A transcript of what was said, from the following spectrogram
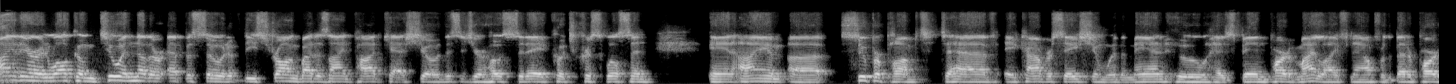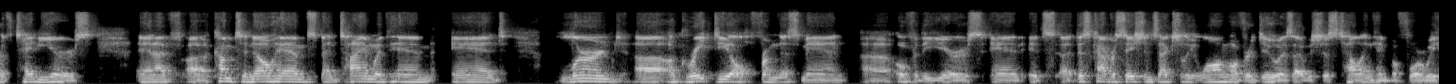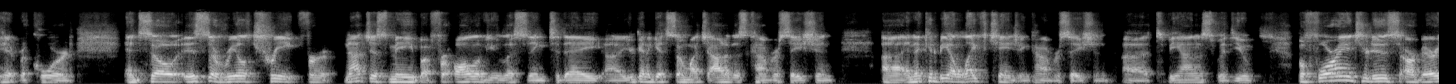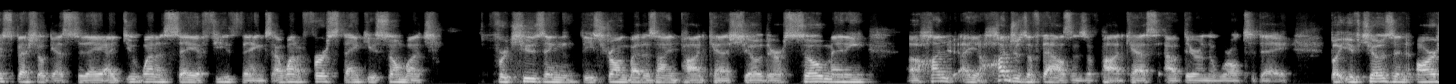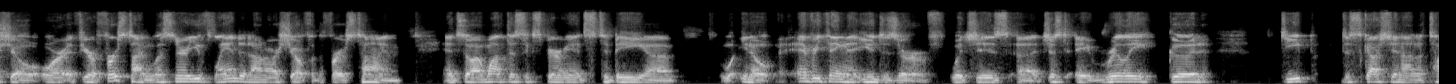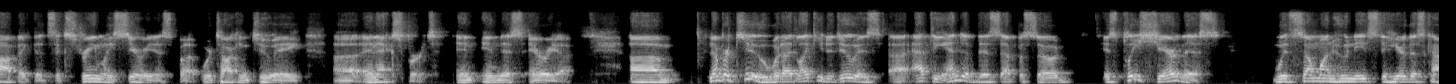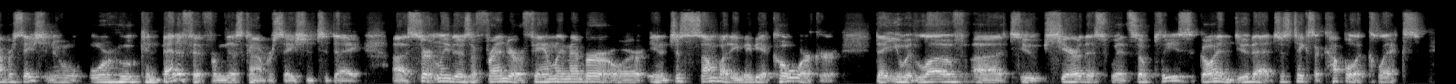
Hi there, and welcome to another episode of the Strong by Design podcast show. This is your host today, Coach Chris Wilson, and I am uh, super pumped to have a conversation with a man who has been part of my life now for the better part of 10 years. And I've uh, come to know him, spend time with him, and learned uh, a great deal from this man uh, over the years. And it's uh, this conversation is actually long overdue as i was just telling him before we hit record. And so this is a real treat for not just me but for all of you listening today. Uh, you're going to get so much out of this conversation uh, and it can be a life-changing conversation uh, to be honest with you. Before i introduce our very special guest today i do want to say a few things. I want to first thank you so much for choosing the Strong by Design podcast show. There are so many, hundred, you know, hundreds of thousands of podcasts out there in the world today, but you've chosen our show. Or if you're a first time listener, you've landed on our show for the first time. And so I want this experience to be, uh, you know, everything that you deserve, which is uh, just a really good, deep discussion on a topic that's extremely serious, but we're talking to a uh, an expert in in this area. Um, number two, what I'd like you to do is uh, at the end of this episode is please share this with someone who needs to hear this conversation or who can benefit from this conversation today. Uh, certainly, there's a friend or a family member or you know just somebody, maybe a coworker that you would love uh, to share this with. So please go ahead and do that. It just takes a couple of clicks.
